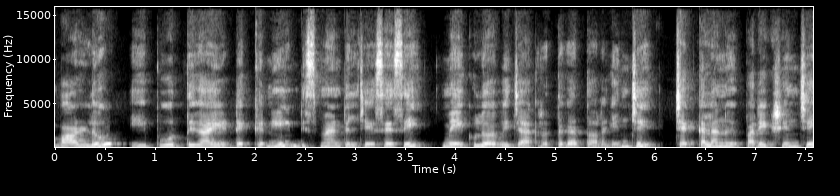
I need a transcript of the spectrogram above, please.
వాళ్ళు ఈ పూర్తిగా ఈ డెక్ని డిస్మాంటిల్ చేసేసి మేకులు అవి జాగ్రత్తగా తొలగించి చెక్కలను పరీక్షించి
